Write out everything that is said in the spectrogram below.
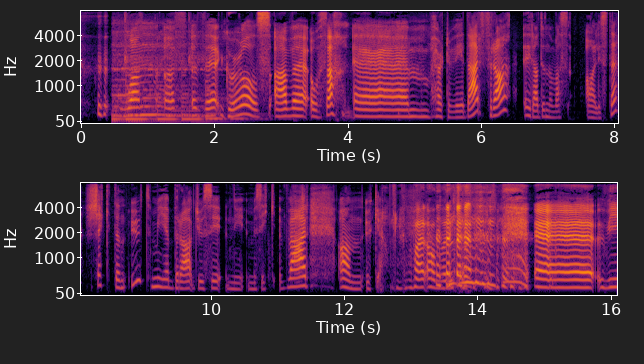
One of the Girls av Otha eh, hørte vi der fra Radio Novas A-liste. Sjekk den ut. Mye bra, juicy, ny musikk hver annen uke. Hver annen uke. Eh, vi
